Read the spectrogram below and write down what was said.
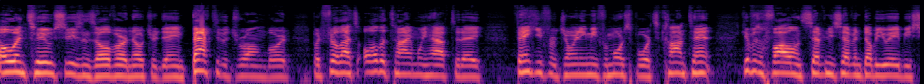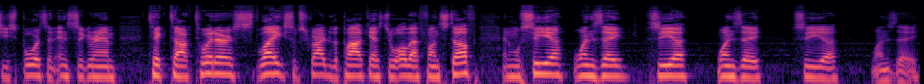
0 2, season's over. Notre Dame back to the drawing board. But Phil, that's all the time we have today. Thank you for joining me for more sports content. Give us a follow on 77 WABC Sports on Instagram, TikTok, Twitter. Like, subscribe to the podcast, do all that fun stuff. And we'll see you Wednesday. See ya Wednesday. See ya Wednesday.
